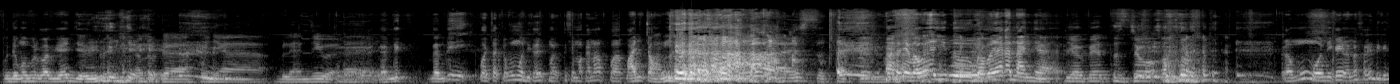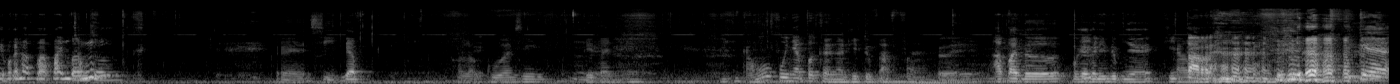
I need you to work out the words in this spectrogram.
udah mau berkeluarga aja. Kan udah punya belahan jiwa. nanti nanti kocak kamu mau dikasih kasih makan apa? Pancong. Katanya bapaknya gitu, bapaknya kan nanya. Diabetes, Cok. Kamu mau nikahin anak saya dikasih makan apa? Pancong. Eh, siap. kalau gua sih ditanya kamu punya pegangan hidup apa Eh, Apa tuh pegangan hidupnya? Gitar. enggak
